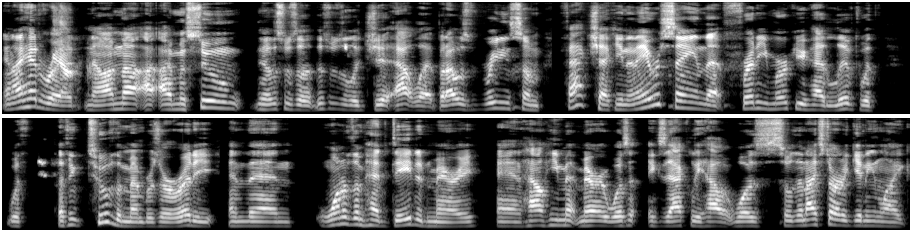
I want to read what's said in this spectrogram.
And I had read. Now I'm not. I, I'm assume you know this was a this was a legit outlet, but I was reading some fact checking, and they were saying that Freddie Mercury had lived with with I think two of the members already, and then one of them had dated Mary, and how he met Mary wasn't exactly how it was. So then I started getting like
